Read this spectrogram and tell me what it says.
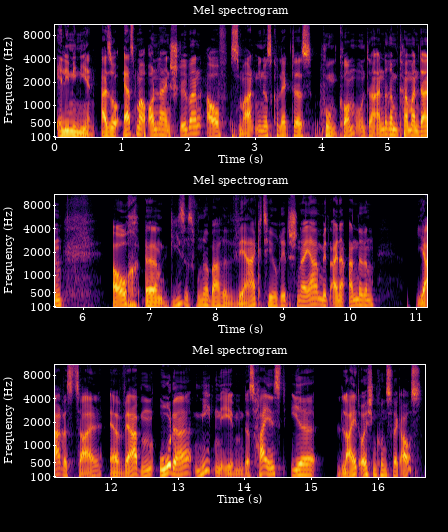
eliminieren. Also erstmal online stöbern auf smart-collectors.com. Unter anderem kann man dann auch ähm, dieses wunderbare Werk theoretisch, naja, mit einer anderen Jahreszahl erwerben oder mieten eben. Das heißt, ihr leiht euch ein Kunstwerk aus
